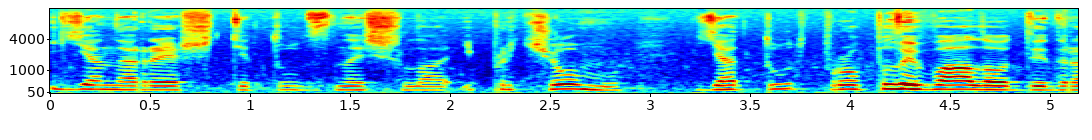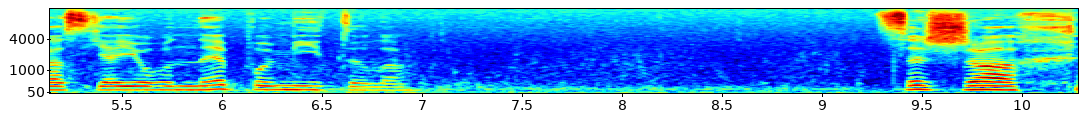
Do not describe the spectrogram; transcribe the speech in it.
Я нарешті тут знайшла. І причому я тут пропливала один раз, я його не помітила. Це жах.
